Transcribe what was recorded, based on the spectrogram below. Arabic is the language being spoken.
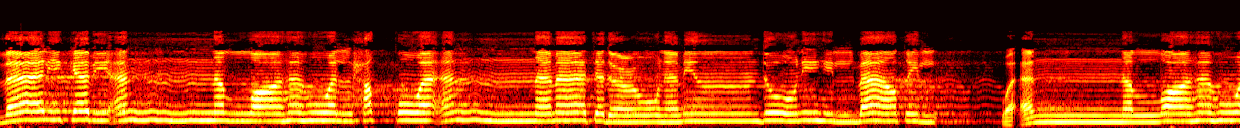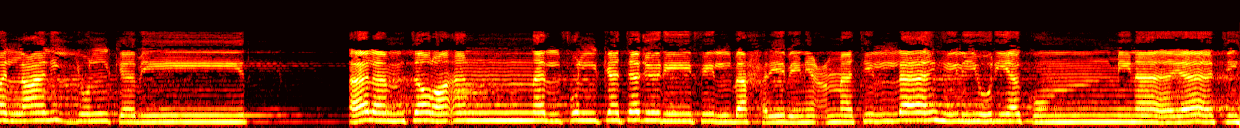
ذلك بأن الله هو الحق وأن ما تدعون من دونه الباطل وأن الله هو العلي الكبير. ألم تر أن الفلك تجري في البحر بنعمة الله ليريكم من آياته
